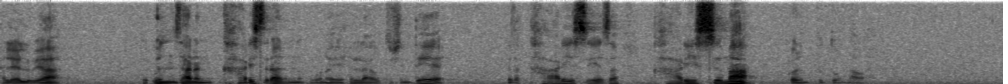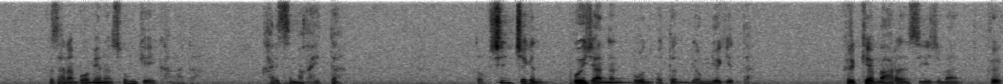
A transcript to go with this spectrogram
할렐루야. 은사는 카리스라는 원어의 헬라어 뜻인데 그래서 카리스에서 카리스마 그런 뜻도 나와요. 그 사람 보면 성격이 강하다. 카리스마가 있다. 또 신적인 보이지 않는 뭔 어떤 명력이 있다. 그렇게 말은 쓰이지만 그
